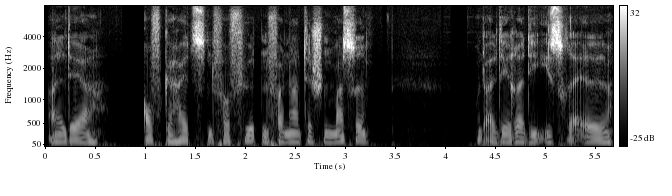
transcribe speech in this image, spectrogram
all der aufgeheizten, verführten, fanatischen Masse und all derer, die Israel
